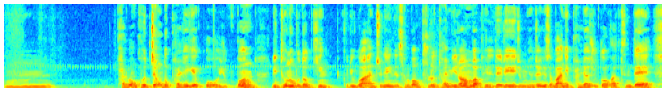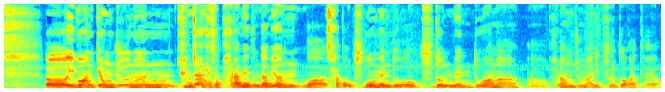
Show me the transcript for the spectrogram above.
음, 8번 곧장도 팔리겠고 6번 리턴 오브 더 킹 그리고 안쪽에 있는 3번 블루타임 이런 마필들이 좀 현장에서 많이 팔려줄 것 같은데 어, 이번 경주는 현장에서 바람이 분다면 뭐 4번 9번맨도 9돈맨도 아마 어, 바람은 좀 많이 불것 같아요.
